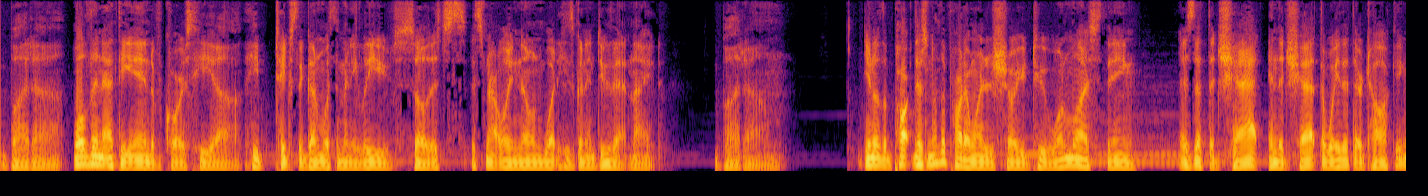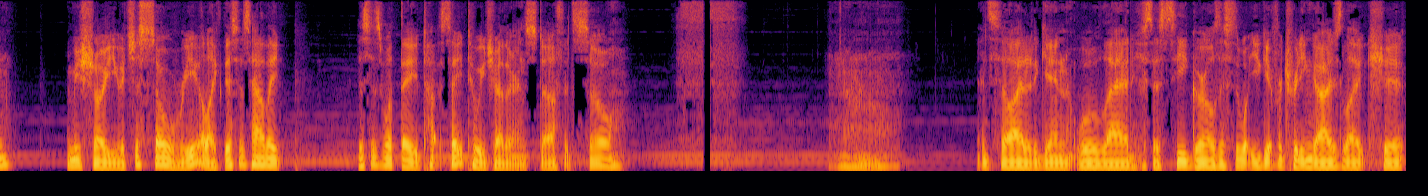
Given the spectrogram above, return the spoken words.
But uh, well, then at the end, of course, he uh, he takes the gun with him and he leaves. So it's it's not really known what he's going to do that night. But um, you know, the part there's another part I wanted to show you too. One last thing is that the chat in the chat, the way that they're talking. Let me show you. It's just so real. Like this is how they, this is what they t- say to each other and stuff. It's so. I don't know. Until at it again. Woo lad. He says, "See girls, this is what you get for treating guys like shit."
